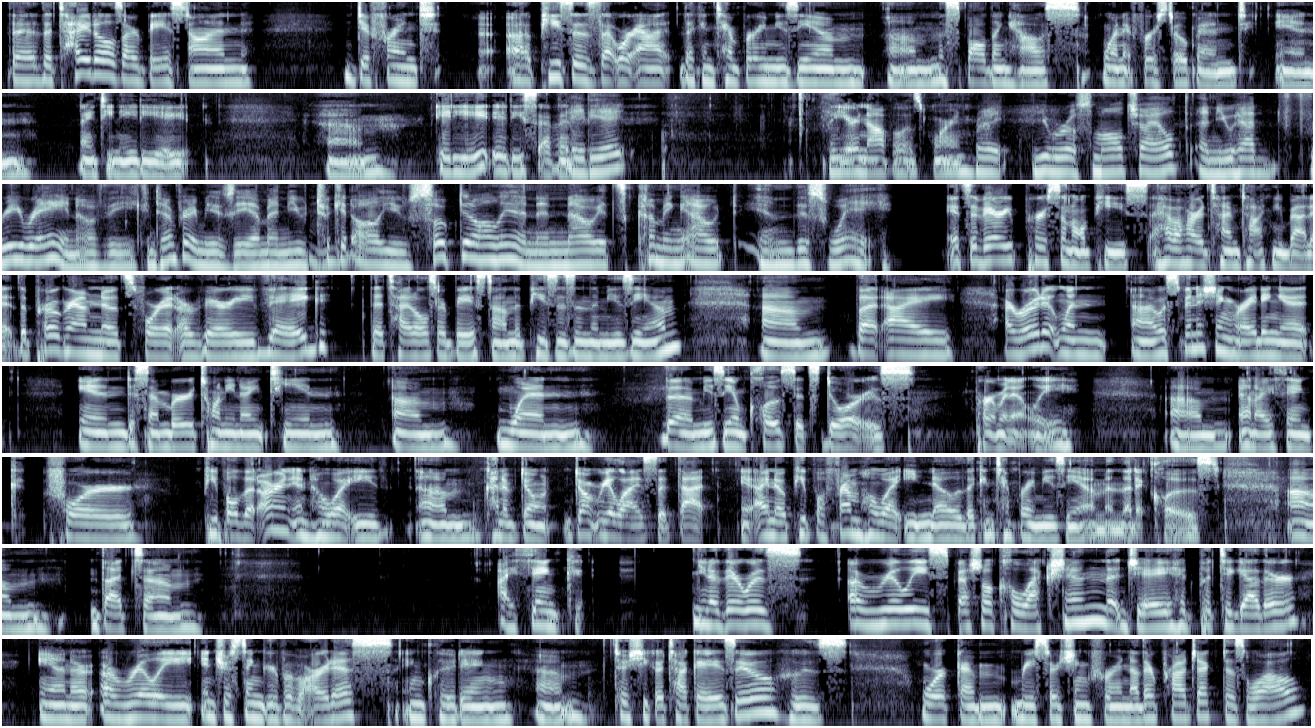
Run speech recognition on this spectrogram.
the the titles are based on different uh, pieces that were at the Contemporary Museum, um, the Spalding House, when it first opened in 1988. Um, 88, 87. 88. The year Nava was born. Right. You were a small child and you had free reign of the Contemporary Museum and you mm-hmm. took it all, you soaked it all in, and now it's coming out in this way. It's a very personal piece. I have a hard time talking about it. The program notes for it are very vague the titles are based on the pieces in the museum. Um, but I I wrote it when uh, I was finishing writing it in December 2019 um, when the museum closed its doors permanently. Um, and I think for people that aren't in Hawaii, um, kind of don't don't realize that that I know people from Hawaii know the Contemporary Museum and that it closed. Um, but um, I think, you know, there was a really special collection that Jay had put together and a, a really interesting group of artists, including um, Toshiko Takaezu, whose work I'm researching for another project as well.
